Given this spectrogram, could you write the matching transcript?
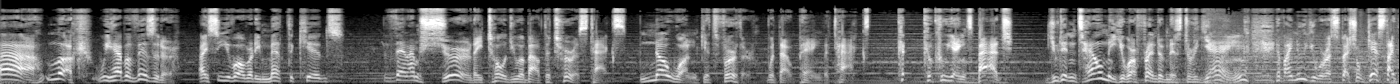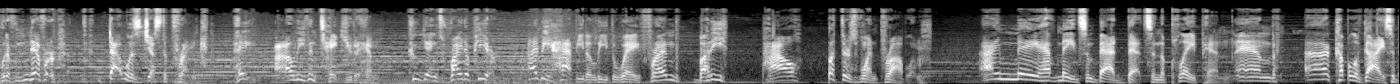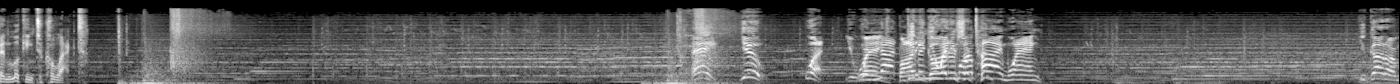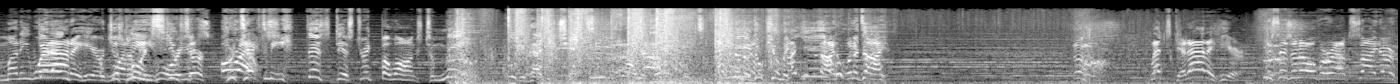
Ah, look, we have a visitor. I see you've already met the kids. Then I'm sure they told you about the tourist tax. No one gets further without paying the tax. K- Cuckoo Yang's badge. You didn't tell me you were a friend of Mr. Yang. If I knew you were a special guest, I would have never. That was just a prank. Hey, I'll even take you to him. Ku Yang's right up here. I'd be happy to lead the way, friend, buddy, pal. But there's one problem. I may have made some bad bets in the playpen, and a couple of guys have been looking to collect. Hey, you! What? You We're Wang's not giving you any more time, Wang! You got our money? Get out of here, or just one-horn please, warrior! Protect else. me. This district belongs to me! You had your chance. Now you're No, no, don't kill me. I don't want to die. Let's get out of here! This isn't over, outsider!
